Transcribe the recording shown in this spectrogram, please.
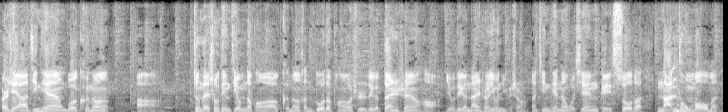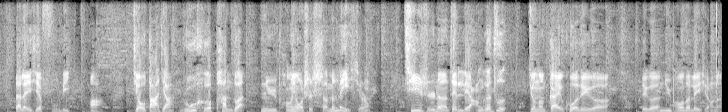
而且啊，今天我可能啊，正在收听节目的朋友，可能很多的朋友是这个单身哈，有这个男生有女生。那今天呢，我先给所有的男同胞们带来一些福利啊，教大家如何判断女朋友是什么类型？其实呢，这两个字就能概括这个这个女朋友的类型了。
